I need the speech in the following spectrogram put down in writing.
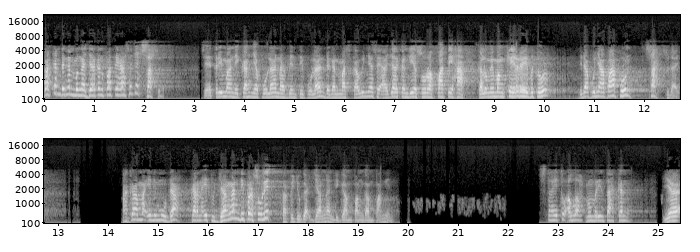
Bahkan dengan mengajarkan fatihah saja sah sudah. Saya terima nikahnya Fulanah binti Fulan dengan mas kawinnya saya ajarkan dia surah fatihah. Kalau memang kere betul. Tidak punya apa pun. Sah sudah. Agama ini mudah. Karena itu jangan dipersulit. Tapi juga jangan digampang-gampangin. Setelah itu Allah memerintahkan Ya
